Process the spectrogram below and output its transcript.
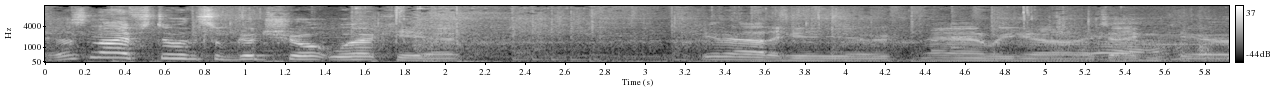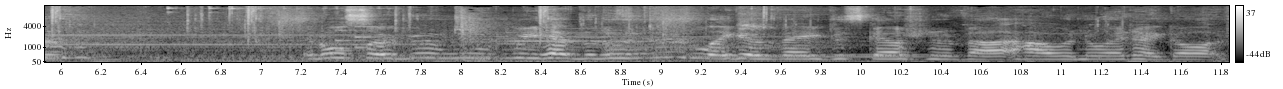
Yeah, this knife's doing some good short work here. Get out of here, you. There we go. Yeah. Taken care of. And also, we had the, like a vague discussion about how annoyed I got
